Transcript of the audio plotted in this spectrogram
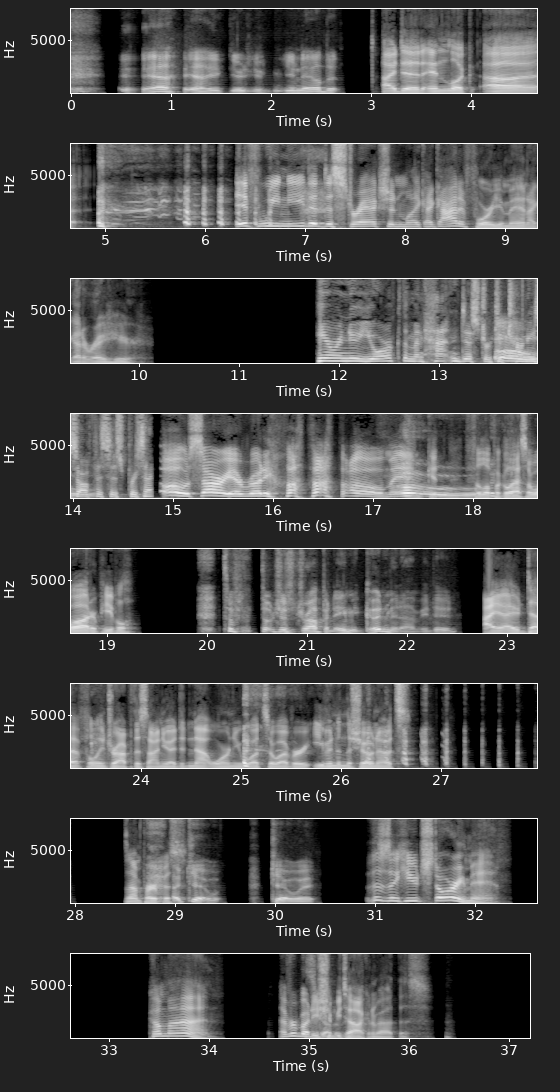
yeah, yeah, you you you nailed it. I did. And look, uh if we need a distraction, Mike, I got it for you, man. I got it right here. Here in New York, the Manhattan District Attorney's Oh. Office is presenting. Oh, sorry, everybody. oh man, Oh. Get, fill up a glass of water, people. Don't, don't just drop an Amy Goodman on me, dude. I, I definitely dropped this on you. I did not warn you whatsoever, even in the show notes. It's on purpose. I can't can't wait. This is a huge story, man. Come on. Everybody should be be. talking about this.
